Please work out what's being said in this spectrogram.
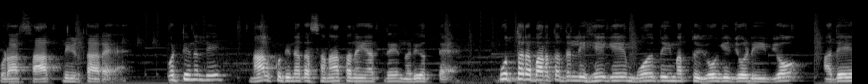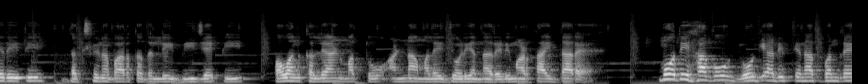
ಕೂಡ ಸಾಥ್ ನೀಡ್ತಾರೆ. ಒಟ್ಟಿನಲ್ಲಿ ನಾಲ್ಕು ದಿನದ ಸನಾತನ ಯಾತ್ರೆ ನಡೆಯುತ್ತೆ. ಉತ್ತರ ಭಾರತದಲ್ಲಿ ಹೇಗೆ ಮೋದಿ ಮತ್ತು ಯೋಗಿ ಜೋಡಿ ಇದೆಯೋ ಅದೇ ರೀತಿ ದಕ್ಷಿಣ ಭಾರತದಲ್ಲಿ B J P Pawan Kalyan ಮತ್ತು ಅಣ್ಣಾಮಲೈ ಜೋಡಿಯನ್ನು ರೆಡಿ ಮಾಡ್ತಾ ಇದ್ದಾರೆ. ಮೋದಿ ಹಾಗೂ ಯೋಗಿ ಆದಿತ್ಯನಾಥ್ ಬಂದರೆ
